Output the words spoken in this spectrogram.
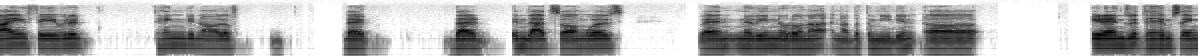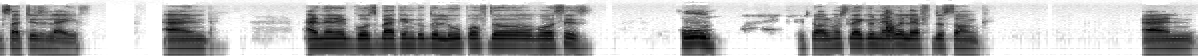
my favorite thing in all of that that in that song was when Naveen Noronha, another comedian, uh, it ends with him saying such is life. And and then it goes back into the loop of the verses. Hmm. it's almost like you never left the song. And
